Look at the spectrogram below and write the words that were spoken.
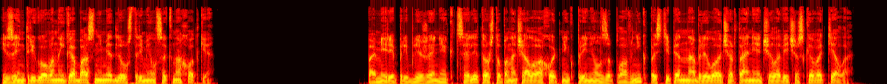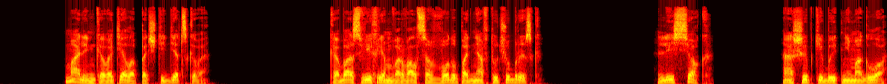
и заинтригованный Кабас немедля устремился к находке. По мере приближения к цели, то, что поначалу охотник принял за плавник, постепенно обрело очертания человеческого тела. Маленького тела, почти детского. Кабас вихрем ворвался в воду, подняв тучу брызг. Лисек. Ошибки быть не могло.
